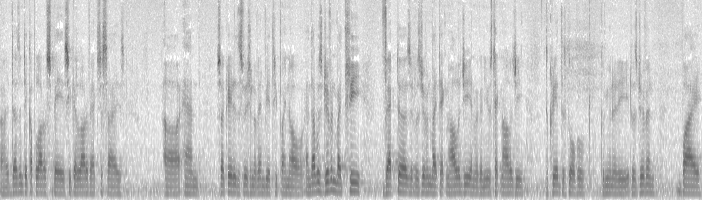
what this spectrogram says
Uh, it doesn't take up a lot of space. You get a lot of exercise. Uh, and so I created this vision of NBA 3.0. And that was driven by three vectors. It was driven by technology, and we're going to use technology to create this global community. It was driven by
